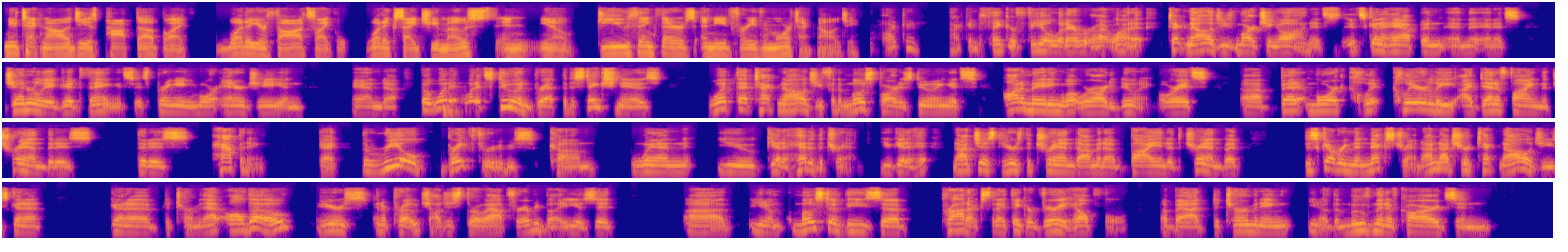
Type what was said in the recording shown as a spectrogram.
new technology has popped up. Like, what are your thoughts? Like, what excites you most? And you know, do you think there's a need for even more technology? I can I can think or feel whatever I want. It technology is marching on. It's it's going to happen, and and it's generally a good thing. It's it's bringing more energy and and uh, but what it, what it's doing, Brett, the distinction is what that technology, for the most part, is doing. It's automating what we're already doing, or it's uh, better, more cl- clearly identifying the trend that is that is happening. Okay, the real breakthroughs come when you get ahead of the trend. You get ahead, not just here's the trend, I'm going to buy into the trend, but discovering the next trend. I'm not sure technology is going to going to determine that. Although here's an approach I'll just throw out for everybody is that uh, you know most of these uh, products that I think are very helpful about determining you know the movement of cards and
